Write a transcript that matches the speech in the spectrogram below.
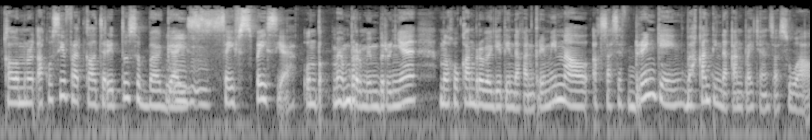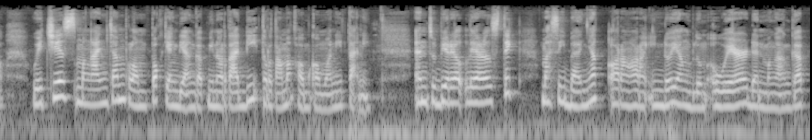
Kalau menurut aku sih frat culture itu sebagai safe space ya untuk member-membernya melakukan berbagai tindakan kriminal, excessive drinking, bahkan tindakan pelecehan seksual, which is mengancam kelompok yang dianggap minor tadi, terutama kaum-kaum wanita nih. And to be real- realistic, masih banyak orang-orang Indo yang belum aware dan menganggap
